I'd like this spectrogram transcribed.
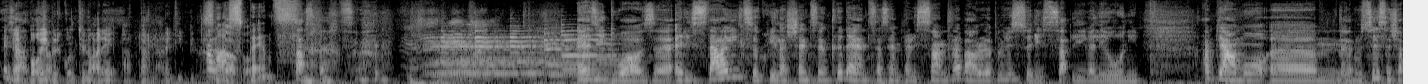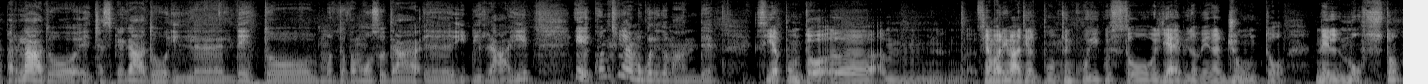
e Esatto. poi per continuare a parlare di pizza. A dopo. Suspense. Suspense. As it was, Harry Styles, qui la scienza in credenza, sempre Alessandra Paolo e la professoressa Liva Leoni. Abbiamo, ehm, la professoressa ci ha parlato e ci ha spiegato il, il detto molto famoso tra eh, i birrai e continuiamo con le domande. Sì, appunto, eh, mh, siamo arrivati al punto in cui questo lievito viene aggiunto nel mosto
